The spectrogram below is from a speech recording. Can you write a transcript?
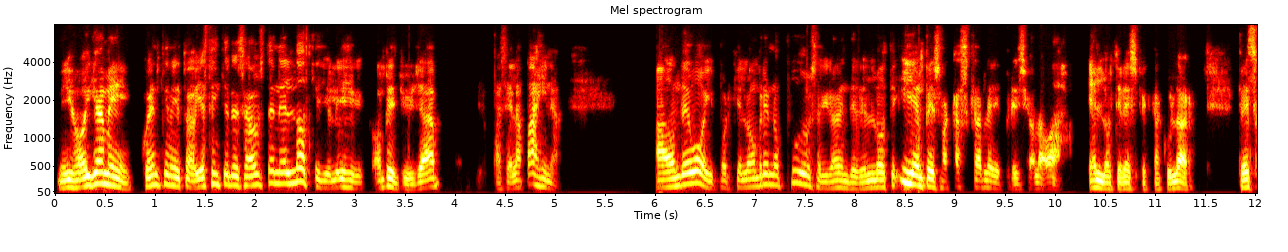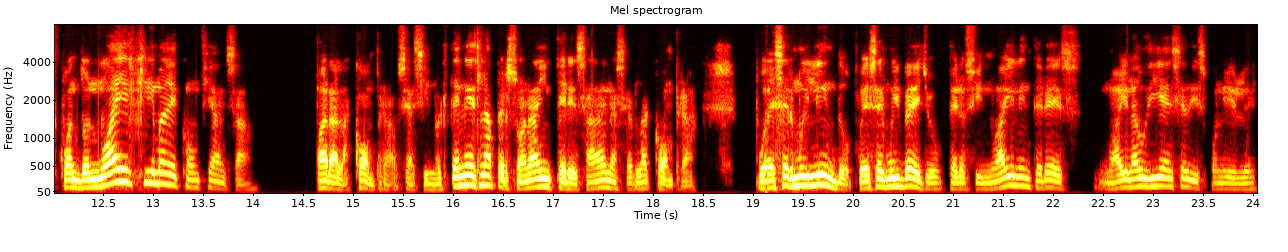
Me dijo, óigame, cuénteme, ¿todavía está interesado usted en el lote? Yo le dije, hombre, yo ya pasé la página. ¿A dónde voy? Porque el hombre no pudo salir a vender el lote y empezó a cascarle de precio a la baja. El lote era espectacular. Entonces, cuando no hay el clima de confianza para la compra, o sea, si no tenés la persona interesada en hacer la compra, puede ser muy lindo, puede ser muy bello, pero si no hay el interés, no hay la audiencia disponible,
